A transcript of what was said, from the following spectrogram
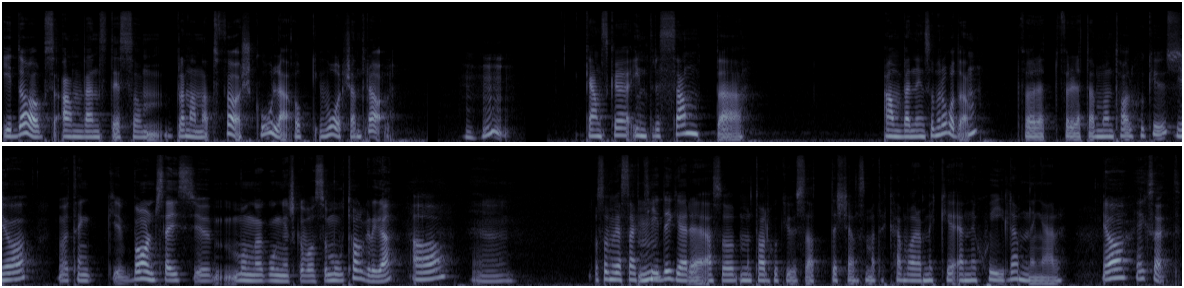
idag så används det som bland annat förskola och vårdcentral. Mhm. Ganska intressanta användningsområden för ett för detta mentalsjukhus. Ja, och jag tänker, barn sägs ju många gånger ska vara så mottagliga. ja. Eh, Och som vi har sagt Mm. tidigare, alltså mentalsjukhus, att det känns som att det kan vara mycket energilämningar. Ja, exakt.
